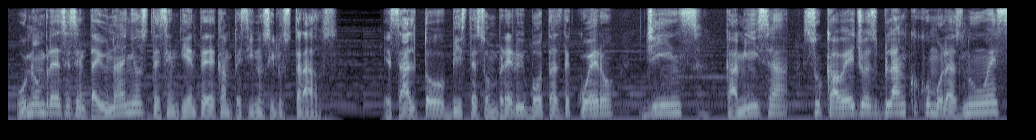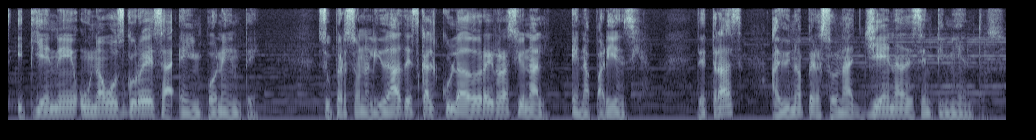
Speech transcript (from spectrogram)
Un hombre de 61 años, descendiente de campesinos ilustrados. Es alto, viste sombrero y botas de cuero, jeans, camisa, su cabello es blanco como las nubes y tiene una voz gruesa e imponente. Su personalidad es calculadora y racional, en apariencia. Detrás hay una persona llena de sentimientos.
